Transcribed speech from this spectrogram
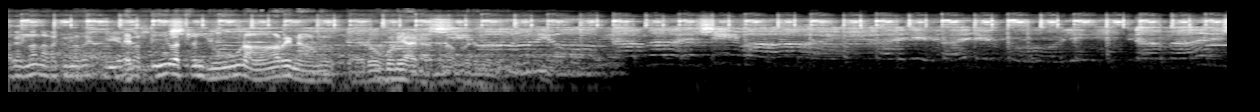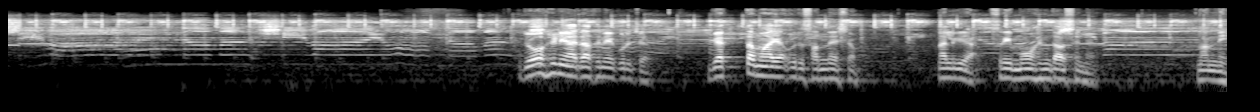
അതെന്നാ നടക്കുന്നത്? ഈ വർഷം? ഈ വർഷം ജൂൺ ആറിനാണ് രോഹിണി ആരാധന വരുന്നത്. രോഹിണി ആരാധനയെക്കുറിച്ച് വ്യക്തമായ ഒരു സന്ദേശം നൽകിയ ശ്രീ മോഹൻദാസിന് നന്ദി.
